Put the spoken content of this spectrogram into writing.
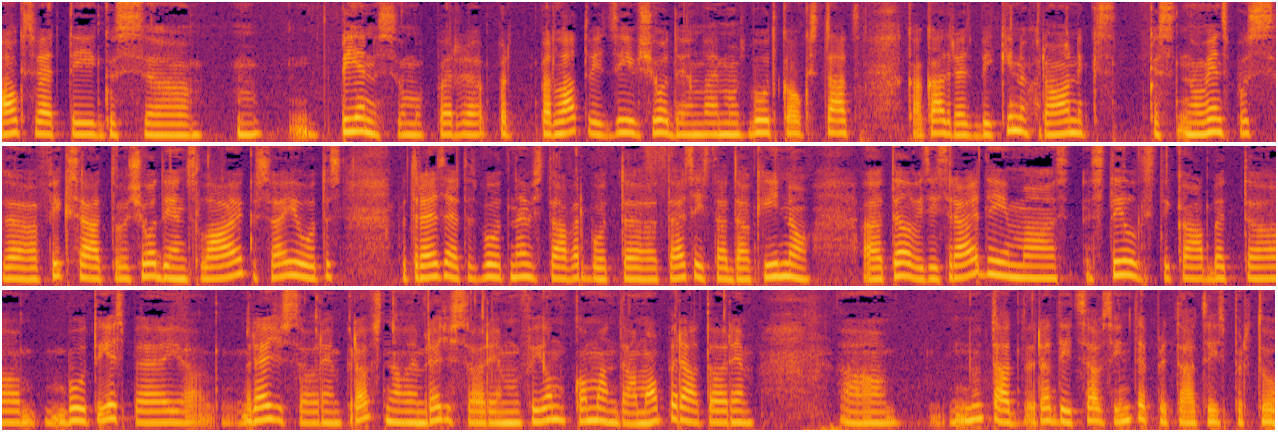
augstvērtīgus uh, pienesumu par, par, par Latvijas dzīvi šodien, lai mums būtu kaut kas tāds, kā kādreiz bija kinohronikas, kas no vienas puses uh, fiksētu šodienas laiku, sajūtas, bet reizē tas būtu nevis tā varbūt uh, taisīs tādā kino uh, televīzijas raidījumā stilistikā, bet uh, būtu iespēja režisoriem, profesionāliem režisoriem un filmu komandām, operatoriem uh, nu, tādu radīt savas interpretācijas par to,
